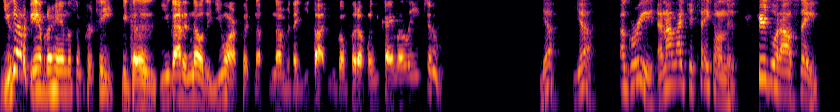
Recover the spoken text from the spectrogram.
you got to be able to handle some critique because you got to know that you aren't putting up the numbers that you thought you were going to put up when you came to the league too. Yeah, yeah, agreed. And I like your take on this. Here's what I'll say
